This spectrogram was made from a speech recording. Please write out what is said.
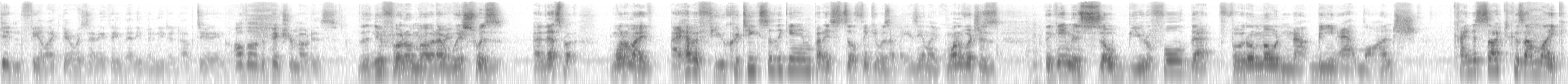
didn't feel like there was anything that even needed updating. Although the picture mode is The new photo mode, I wish was. Uh, that's what one of my I have a few critiques of the game, but I still think it was amazing. Like one of which is the game is so beautiful that photo mode not being at launch kind of sucked because I'm like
